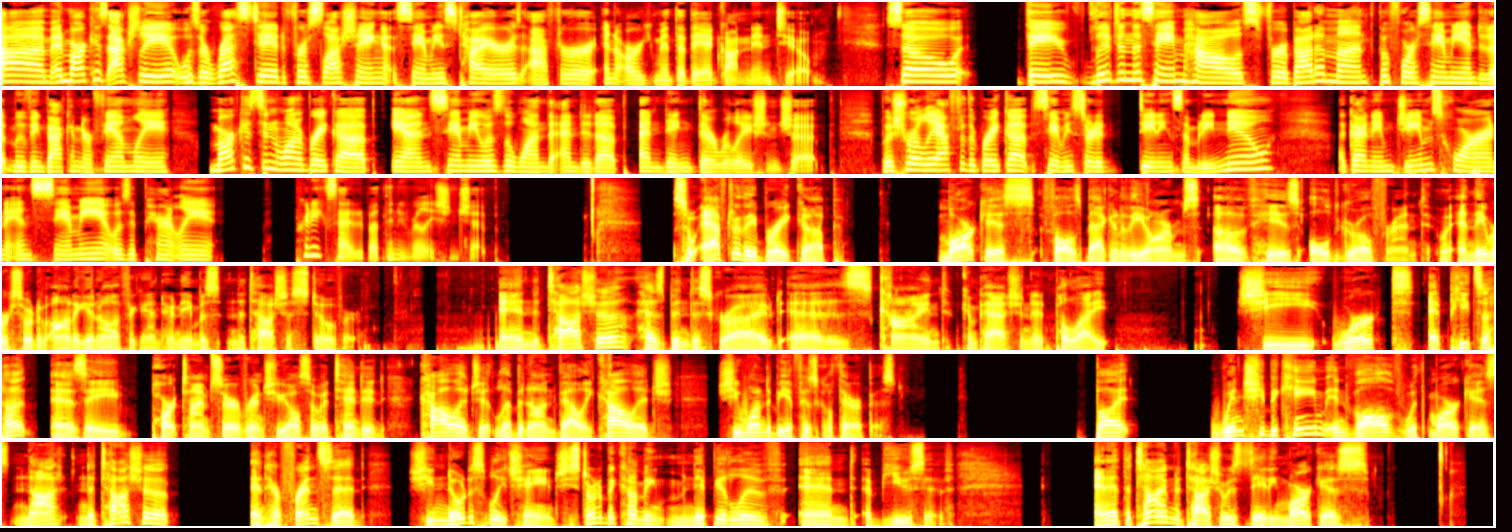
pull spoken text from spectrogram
Um, and Marcus actually was arrested for slashing Sammy's tires after an argument that they had gotten into. So they lived in the same house for about a month before Sammy ended up moving back in her family. Marcus didn't want to break up, and Sammy was the one that ended up ending their relationship. But shortly after the breakup, Sammy started dating somebody new, a guy named James Horn, and Sammy was apparently pretty excited about the new relationship. So after they break up, Marcus falls back into the arms of his old girlfriend, and they were sort of on again, off again. Her name is Natasha Stover. And Natasha has been described as kind, compassionate, polite. She worked at Pizza Hut as a part time server, and she also attended college at Lebanon Valley College. She wanted to be a physical therapist. But when she became involved with Marcus, not, Natasha and her friend said she noticeably changed. She started becoming manipulative and abusive. And at the time, Natasha was dating Marcus,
